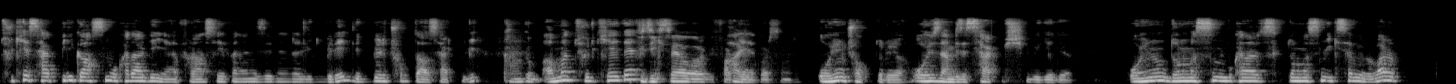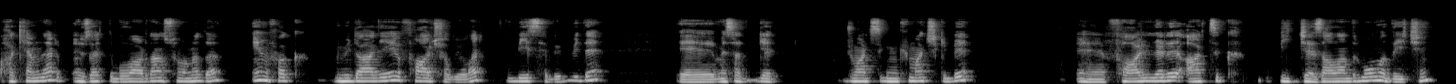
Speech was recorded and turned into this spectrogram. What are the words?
Türkiye sert bir lig aslında o kadar değil yani Fransa'yı falan izlediğinde lig 1'i lig 1 çok daha sert bir lig. Kanka Ama Türkiye'de fiziksel olarak bir farklılık var sanırım. oyun çok duruyor. O yüzden bize sertmiş gibi geliyor. Oyunun durmasının bu kadar sık durmasının iki sebebi var. Hakemler özellikle bu vardan sonra da en ufak müdahaleye faal çalıyorlar. Bu bir sebebi. Bir de e, mesela cumartesi günkü maç gibi e, faulleri artık bir cezalandırma olmadığı için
